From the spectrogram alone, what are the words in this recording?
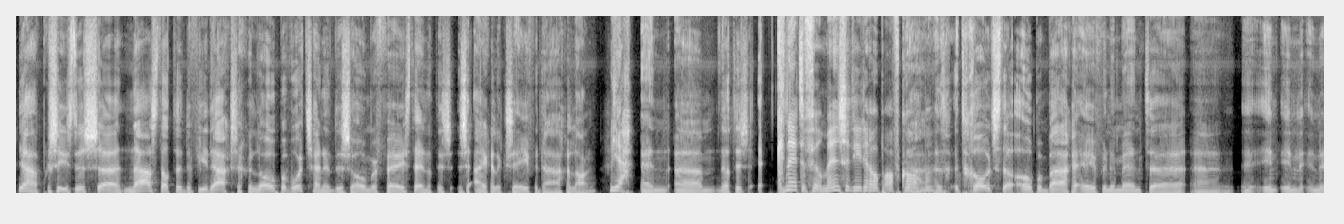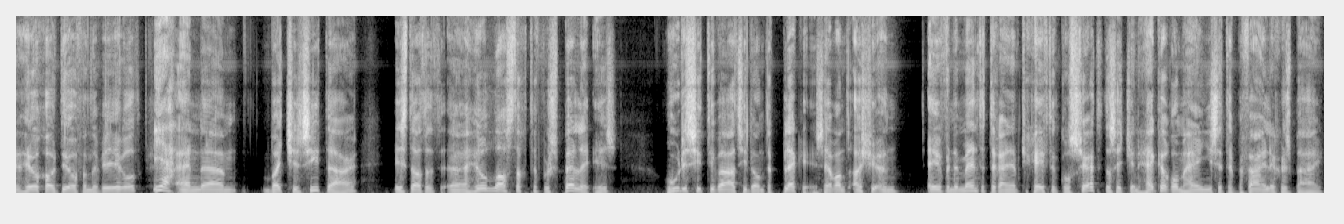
Ja, precies. Dus eh, naast dat er de vierdaagse gelopen wordt, zijn er de zomerfeesten. En dat is, is eigenlijk zeven dagen lang. Ja, En ehm, dat is knetten veel mensen die erop afkomen. ja, het, het grootste openbare evenement eh, in, in, in een heel groot deel van de wereld. Ja, En ehm, wat je ziet daar, is dat het heel lastig te voorspellen is hoe de situatie dan ter plekke is. Hè? Want als je een evenemententerrein hebt, je geeft een concert, dan zet je een hekker omheen, je zet er beveiligers bij.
